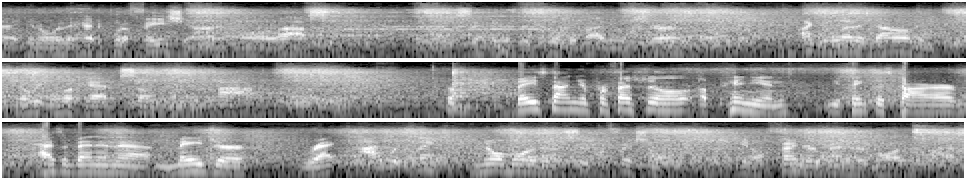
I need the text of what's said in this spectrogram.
that, you know, where they had to put a fascia on it more or less. That's saying it was reported by the insurance company. I can let it down and, you know, we can look at it some from the top. So, based on your professional opinion, you think this car hasn't been in a major wreck? I would think no more than a superficial, you know, fender bender more than less,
